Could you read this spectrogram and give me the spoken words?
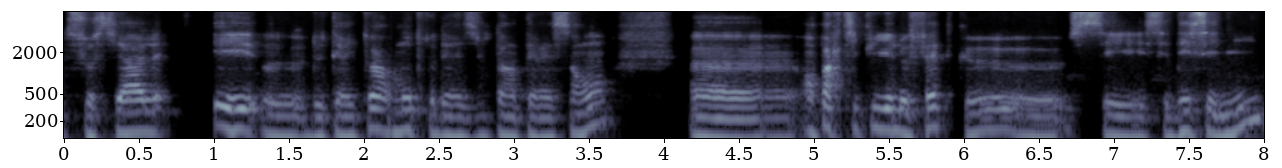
social et de territoire, montrent des résultats intéressants. en particulier le fait que ces, décennies,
